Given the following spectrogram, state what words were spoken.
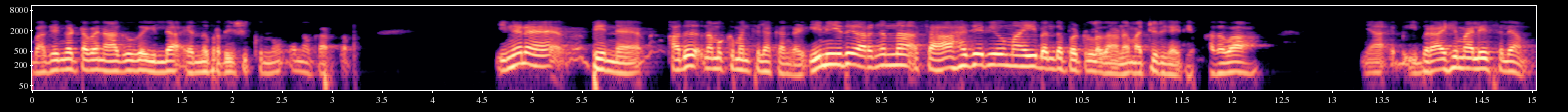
ഭാഗ്യം കെട്ടവനാകുകയില്ല എന്ന് പ്രതീക്ഷിക്കുന്നു എന്നൊക്കെ അർത്ഥം. ഇങ്ങനെ പിന്നെ അത് നമുക്ക് മനസ്സിലാക്കാൻ കഴിയും ഇനി ഇത് ഇറങ്ങുന്ന സാഹചര്യവുമായി ബന്ധപ്പെട്ടുള്ളതാണ് മറ്റൊരു കാര്യം. അഥവാ ഞാൻ ഇബ്രാഹിം അലൈഹിസ്സലാം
